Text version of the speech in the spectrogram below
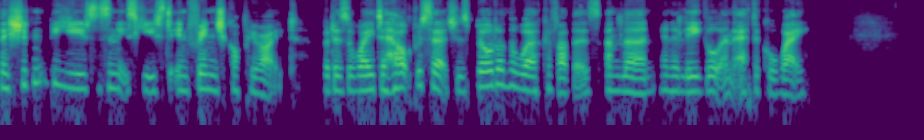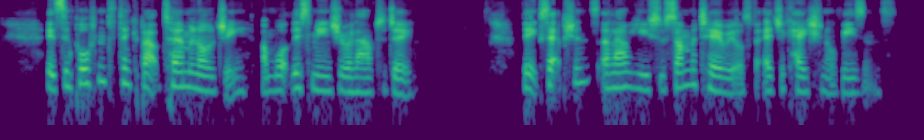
They shouldn't be used as an excuse to infringe copyright, but as a way to help researchers build on the work of others and learn in a legal and ethical way. It's important to think about terminology and what this means you're allowed to do. The exceptions allow use of some materials for educational reasons.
